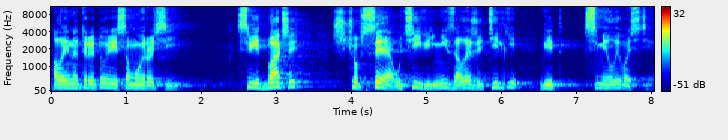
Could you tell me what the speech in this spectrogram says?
але й на території самої Росії. Світ бачить, що все у цій війні залежить тільки від сміливості,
